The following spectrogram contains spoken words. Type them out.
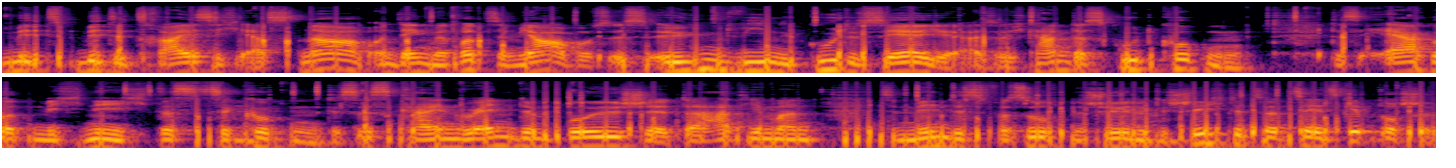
mit Mitte 30 erst nach und denke mir trotzdem, ja, aber es ist irgendwie eine gute Serie. Also ich kann das gut gucken. Das ärgert mich nicht, das zu gucken. Das ist kein random Bullshit. Da hat jemand zumindest versucht, eine schöne Geschichte zu erzählen. Es gibt auch schon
